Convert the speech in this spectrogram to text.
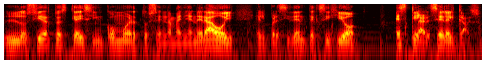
Lo cierto es que hay cinco muertos. En la mañanera hoy, el presidente exigió esclarecer el caso.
